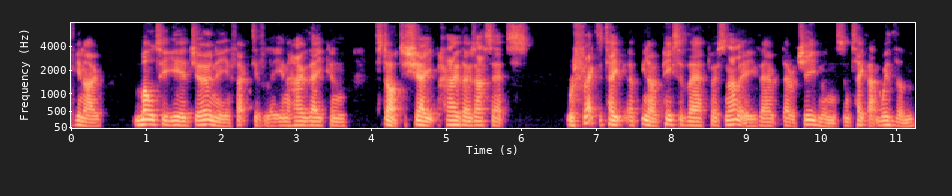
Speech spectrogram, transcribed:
of, you know, multi year journey effectively and how they can start to shape how those assets reflect to take a, you know a piece of their personality their their achievements and take that with them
